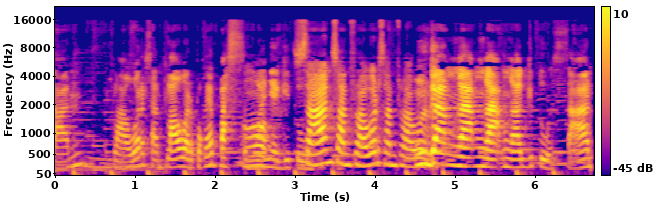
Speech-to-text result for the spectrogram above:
sunflower, sunflower. Pokoknya pas semuanya Oh, gitu. Sun, sunflower, sunflower. Enggak, enggak, enggak, enggak gitu. Sun,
